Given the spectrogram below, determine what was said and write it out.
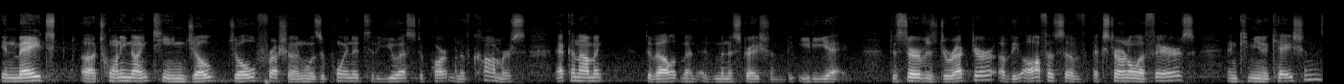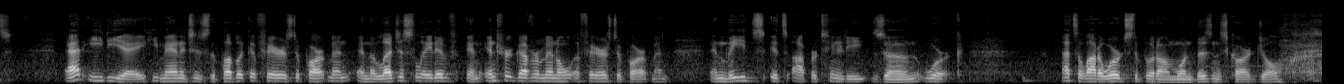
In May uh, 2019, Joel, Joel Frushone was appointed to the U.S. Department of Commerce Economic Development Administration, the EDA, to serve as Director of the Office of External Affairs and Communications. At EDA, he manages the Public Affairs Department and the Legislative and Intergovernmental Affairs Department and leads its Opportunity Zone work. That's a lot of words to put on one business card, Joel.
